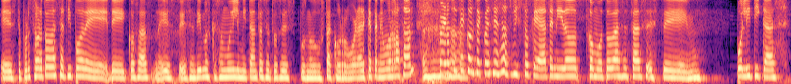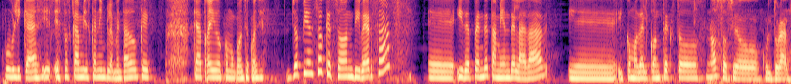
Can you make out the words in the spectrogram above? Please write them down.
Este, por sobre todo este tipo de, de cosas, este, sentimos que son muy limitantes, entonces pues nos gusta corroborar que tenemos razón. Pero tú qué consecuencias has visto que ha tenido como todas estas, este políticas públicas y estos cambios que han implementado que, que ha traído como consecuencia. Yo pienso que son diversas eh, y depende también de la edad eh, y como del contexto no sociocultural.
